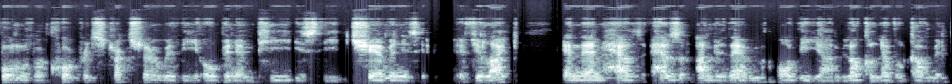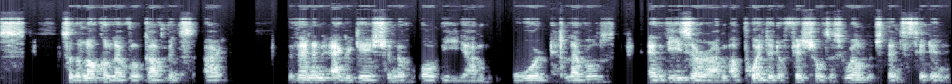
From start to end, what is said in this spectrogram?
form of a corporate structure where the open MP is the chairman, is if you like, and then has has under them all the um, local level governments. So the local level governments are then an aggregation of all the um, ward levels, and these are um, appointed officials as well, which then sit in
